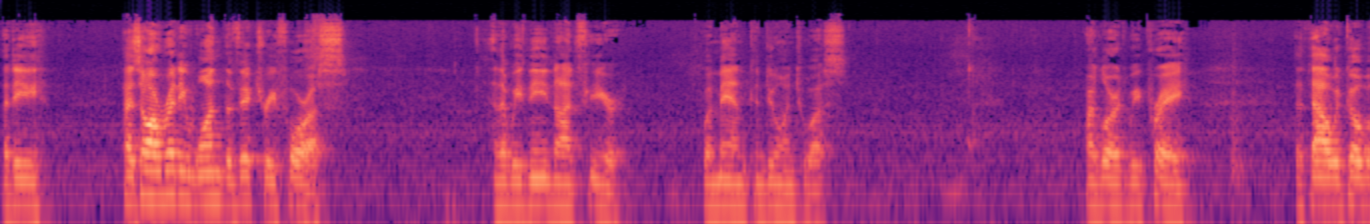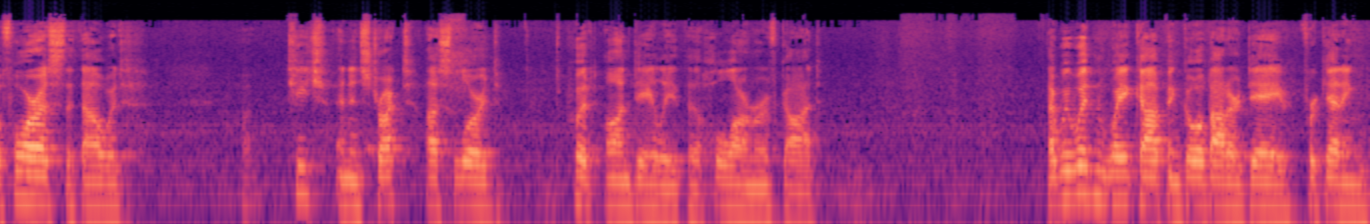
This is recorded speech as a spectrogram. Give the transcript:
that He has already won the victory for us, and that we need not fear what man can do unto us. Our Lord, we pray that Thou would go before us, that Thou would uh, teach and instruct us, Lord, to put on daily the whole armor of God. That we wouldn't wake up and go about our day forgetting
